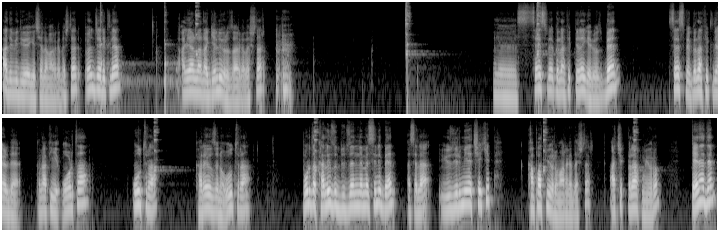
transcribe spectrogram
Hadi videoya geçelim arkadaşlar. Öncelikle ayarlara geliyoruz arkadaşlar. Ee, ses ve grafiklere geliyoruz. Ben ses ve grafiklerde grafiği orta, ultra, karayüzünü ultra, Burada kare hızı düzenlemesini ben mesela 120'ye çekip kapatıyorum arkadaşlar. Açık bırakmıyorum. Denedim.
